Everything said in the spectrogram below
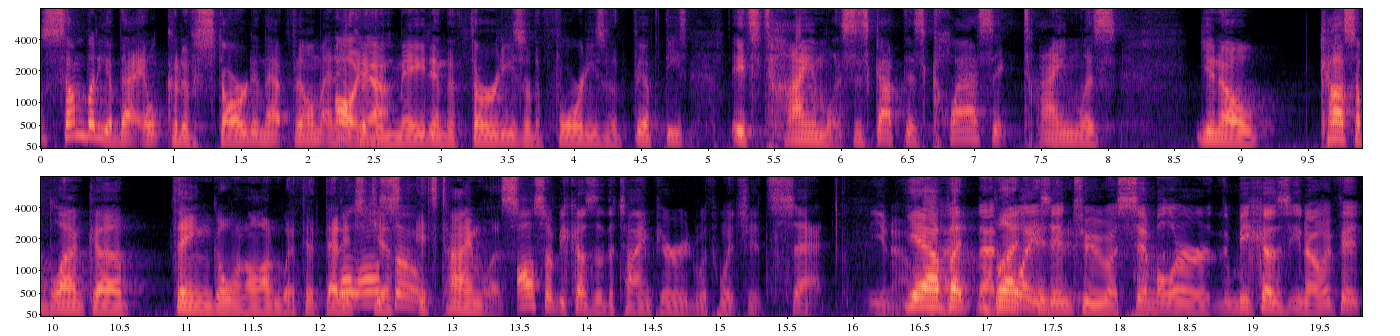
somebody of that ilk could have starred in that film, and it oh, could yeah. have been made in the 30s or the 40s or the 50s. It's timeless. It's got this classic, timeless, you know, Casablanca thing going on with it that well, it's also, just it's timeless. Also because of the time period with which it's set you know yeah that, but that but plays into a similar because you know if it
